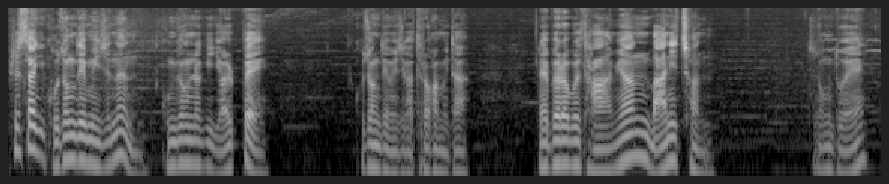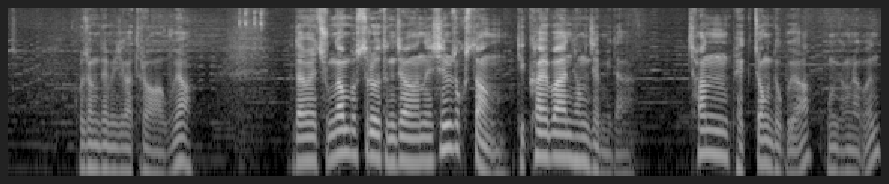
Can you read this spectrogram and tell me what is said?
필살기 고정 데미지는 공격력이 10배 고정 데미지가 들어갑니다. 레벨업을 다 하면 12,000 정도의 고정 데미지가 들어가고요. 그 다음에 중간 보스로 등장하는 신속성 디칼반 형제입니다. 1100 정도고요. 공격력은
